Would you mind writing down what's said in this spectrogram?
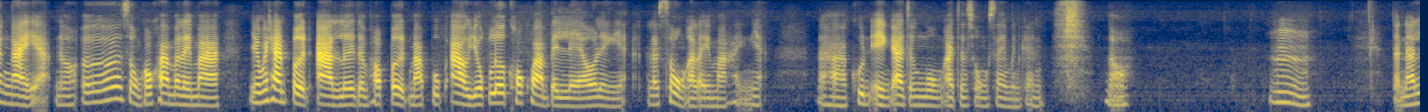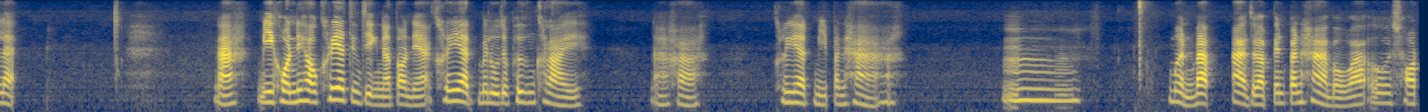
ยังไงอะเนอะเออ ส่งข้อความอะไรมา ยังไม่ทันเปิดอ่านเลย แต่พอเปิดมาปุ๊บ อ้าว ยกเลิกข้อความไปแล้วอะไรเงี้ย แล้วส่งอะไรมาอย่างเงี้ยนะคะ คุณเองก็อาจจะงง อาจจะสงสัยเหมือนกัน เนาะ อืม แต่นั่นแหละ นะ มีคนที่เขาเครียดจริง ๆ นะ ตอนเนี้ย เครียดไม่รู้จะพึ่งใครนะคะ เครียดมีปัญหา อืม เหมือนแบบอาจจะแบบเป็นปัญหาแบบว่า เออ ช็อต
